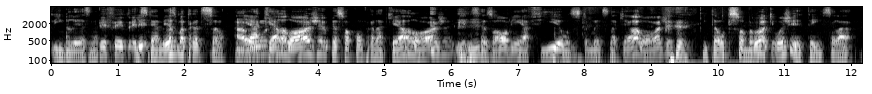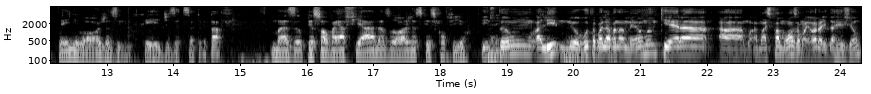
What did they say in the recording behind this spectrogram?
inglês, né? Perfeito. Eles têm a mesma tradição. A e é aquela loja, o pessoal compra naquela loja, e eles Uhum. resolvem e afiam os instrumentos naquela loja. então o que sobrou aqui. Hoje tem, sei lá, N lojas e redes, etc e tal. Mas o pessoal vai afiar nas lojas que eles confiam. Então, ali, meu avô trabalhava na Melman, que era a, a mais famosa, a maior ali da região,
